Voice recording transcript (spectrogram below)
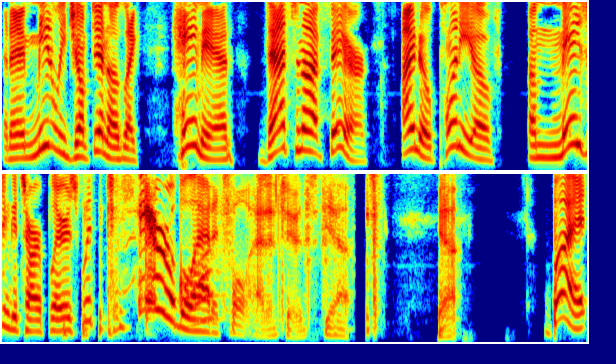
And I immediately jumped in. I was like, hey, man, that's not fair. I know plenty of amazing guitar players with terrible attitudes. Attitudes. Yeah. But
